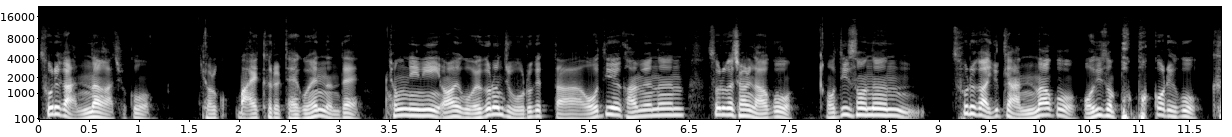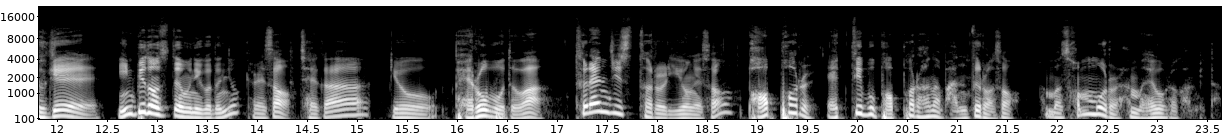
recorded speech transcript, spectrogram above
소리가 안 나가지고 결국 마이크를 대고 했는데 형님이 아 이거 왜 그런지 모르겠다. 어디에 가면은 소리가 잘 나고 어디서는 소리가 이렇게 안 나고 어디선 퍽퍽거리고 그게 임피던스 때문이거든요. 그래서 제가 요 veroboard와 트랜지스터를 이용해서 버퍼를 active 버퍼를 하나 만들어서 한번 선물을 한번 해보려고 합니다.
